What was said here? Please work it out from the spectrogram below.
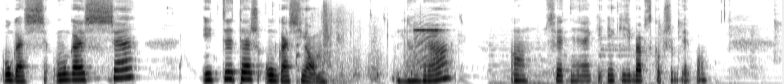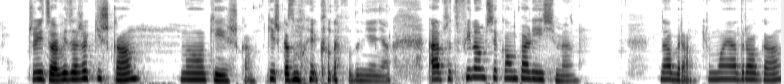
Ugaś się, ugaś się. I ty też ugaś ją. Dobra. O, świetnie, jak, jakieś babsko przybiegło. Czyli co, widzę, że kiszka. No, kiszka. Kiszka z mojego nawodnienia. A przed chwilą się kąpaliśmy. Dobra, to moja droga,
